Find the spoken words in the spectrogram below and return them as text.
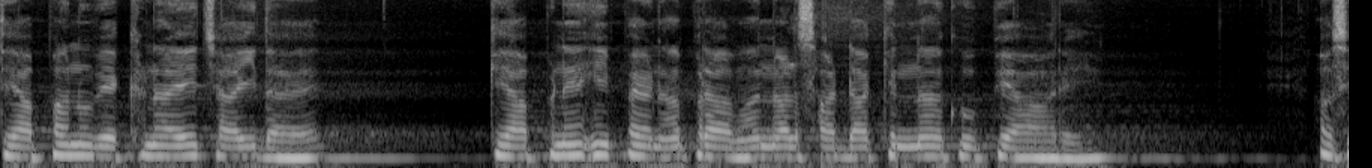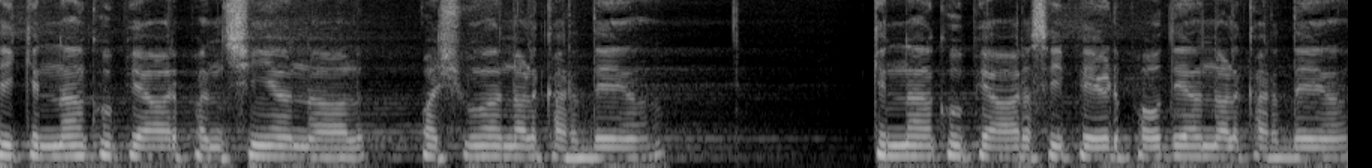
ਤੇ ਆਪਾਂ ਨੂੰ ਵੇਖਣਾ ਇਹ ਚਾਹੀਦਾ ਹੈ ਕਿ ਆਪਣੇ ਹੀ ਭੈਣਾ ਭਰਾਵਾਂ ਨਾਲ ਸਾਡਾ ਕਿੰਨਾ ਕੁ ਪਿਆਰ ਏ। ਅਸੀਂ ਕਿੰਨਾ ਕੁ ਪਿਆਰ ਪੰਛੀਆਂ ਨਾਲ, ਪਸ਼ੂਆਂ ਨਾਲ ਕਰਦੇ ਆਂ। ਕਿੰਨਾ ਕੁ ਪਿਆਰ ਅਸੀਂ ਪੇੜ ਪੌਦਿਆਂ ਨਾਲ ਕਰਦੇ ਆਂ।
